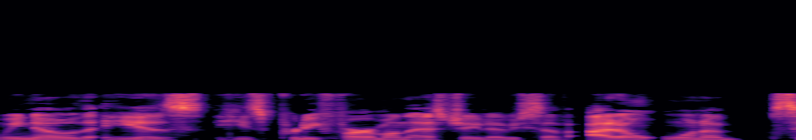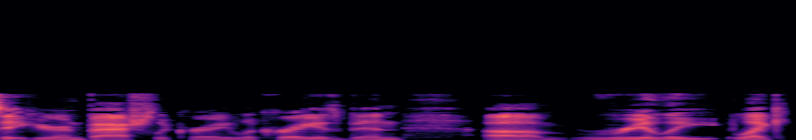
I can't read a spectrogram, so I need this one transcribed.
We know that he is he's pretty firm on the SJW stuff. I don't want to sit here and bash Lecrae. Lecrae has been um, really like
